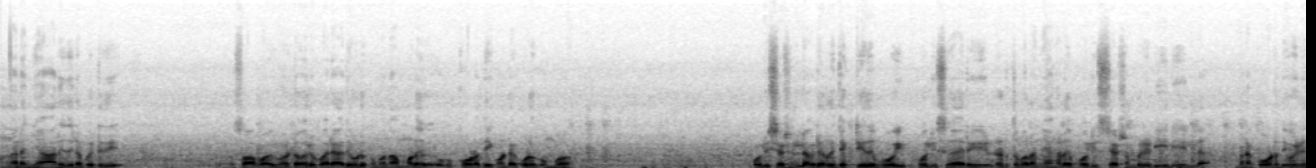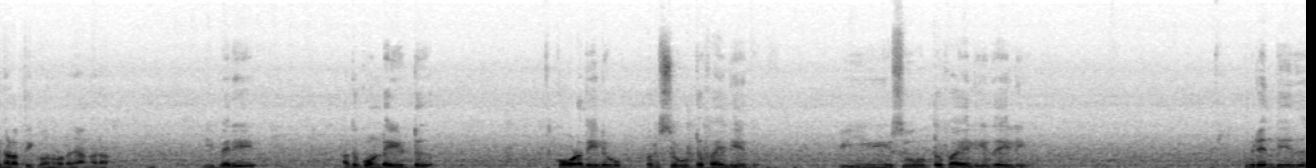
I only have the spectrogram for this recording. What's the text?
അങ്ങനെ ഞാനിതിനെപ്പറ്റി സ്വാഭാവികമായിട്ട് അവർ പരാതി കൊടുക്കുമ്പോൾ നമ്മൾ കോടതി കൊണ്ടേ കൊടുക്കുമ്പോൾ പോലീസ് സ്റ്റേഷനിൽ അവർ റിജക്റ്റ് ചെയ്ത് പോയി. പോലീസുകാരുടെ അടുത്ത് പറഞ്ഞു ഞങ്ങൾ പോലീസ് സ്റ്റേഷൻ വഴി ഡീൽ ചെയ്യില്ല. ഇവനെ കോടതി വഴി നടത്തിക്കുമെന്ന് പറഞ്ഞു. അങ്ങനെ ഇവർ അത് കൊണ്ടുപോയിട്ട് കോടതിയിൽ ഒരു സ്യൂട്ട് ഫയൽ ചെയ്തു. ഈ സ്യൂട്ട് ഫയൽ ചെയ്തതിൽ ഇവരെന്ത് ചെയ്ത്?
